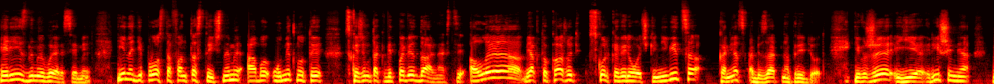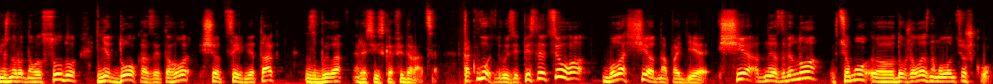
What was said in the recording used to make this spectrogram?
різними версіями, іноді просто фантастичними, аби уникнути, скажімо так, відповідальності. Але як то кажуть, скільки вірьовочки не віться, конець обов'язково прийде. І вже є рішення міжнародного суду, є докази того, що цей літак збила Російська Федерація. Так ось, друзі, після цього була ще одна подія, ще одне звіно в цьому е, довжелезному ланцюжку.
